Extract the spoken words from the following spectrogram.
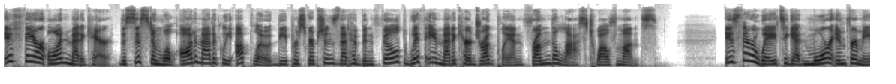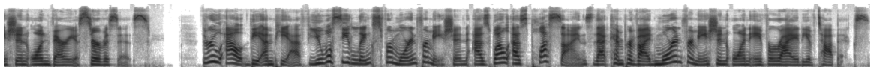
If they are on Medicare, the system will automatically upload the prescriptions that have been filled with a Medicare drug plan from the last 12 months. Is there a way to get more information on various services? Throughout the MPF, you will see links for more information as well as plus signs that can provide more information on a variety of topics.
